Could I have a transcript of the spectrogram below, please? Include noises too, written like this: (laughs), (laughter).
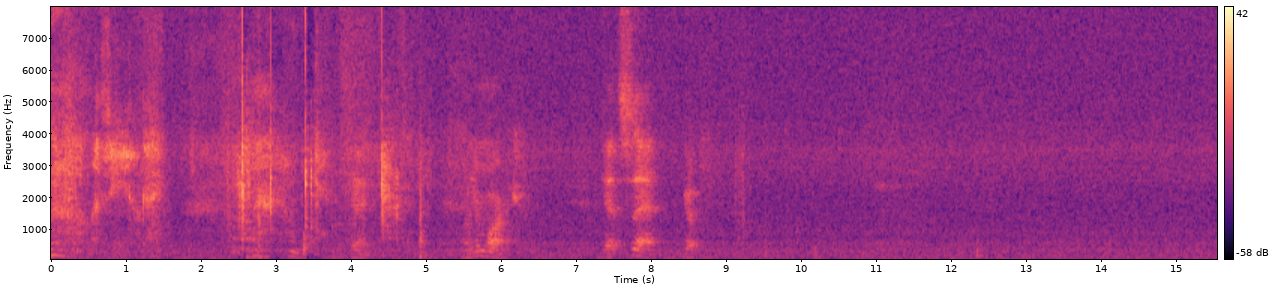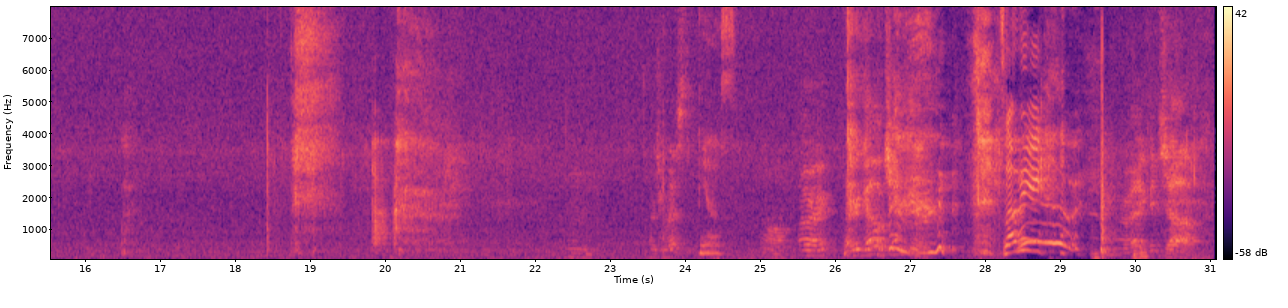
(sighs) Lefty, okay. Oh boy. Okay. On your mark. Get set. Go. Hmm. How's your wrist? Yes. Oh, all right. There you go, champion. (laughs) It's not me. Right, good job.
